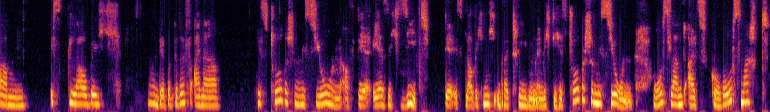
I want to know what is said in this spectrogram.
ähm, ist, glaube ich, der Begriff einer historischen Mission, auf der er sich sieht, der ist, glaube ich, nicht übertrieben, nämlich die historische Mission, Russland als Großmacht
